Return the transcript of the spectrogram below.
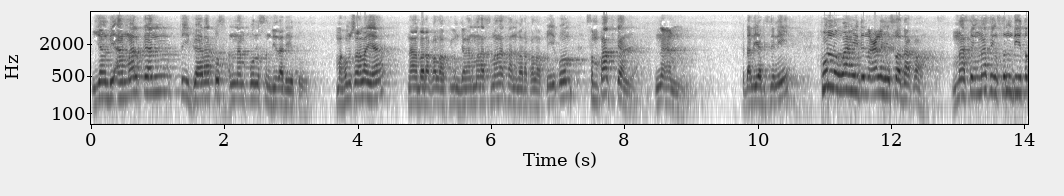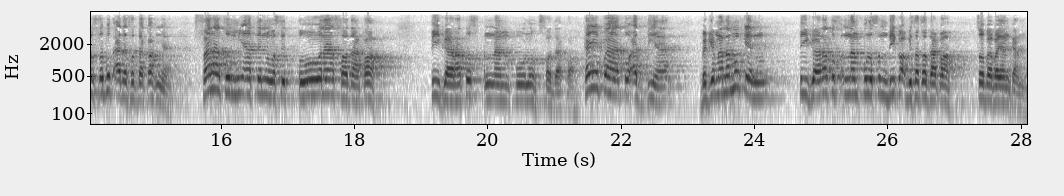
yang diamalkan 360 sendi tadi itu. Mahum salah ya? Nah, barakallahu fikum jangan malas-malasan barakallahu fikum, sempatkan. Naam. Kita lihat di sini, kullu wahidin alaihi shadaqah. Masing-masing sendi tersebut ada sedekahnya. Salatu mi'atin wa sittuna shadaqah. 360 sedekah. Kaifa tu'addiha? Bagaimana mungkin 360 sendi kok bisa sedekah? Coba bayangkan.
